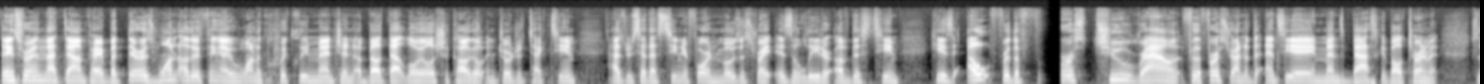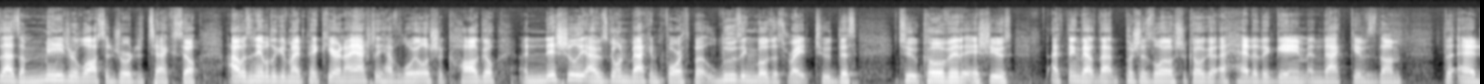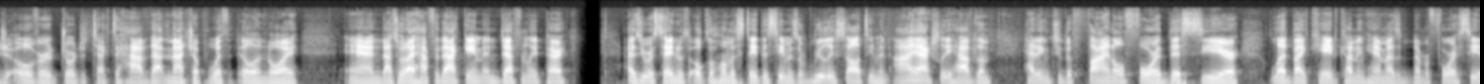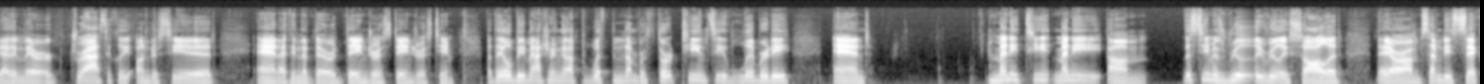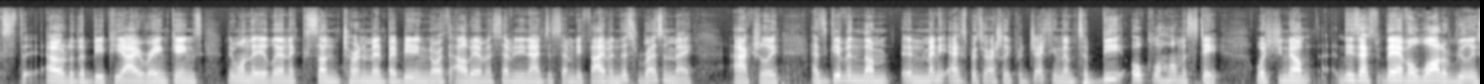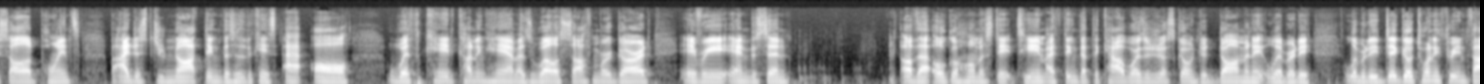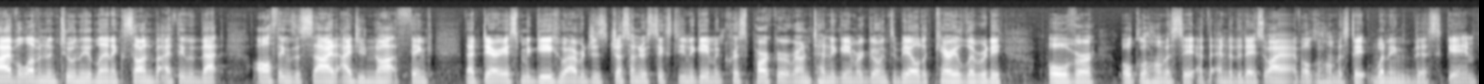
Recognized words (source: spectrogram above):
Thanks for writing that down, Perry. But there is one other thing I want to quickly mention about that Loyola Chicago and Georgia Tech team. As we said, that senior forward Moses Wright is the leader of this team. He is out for the first two round for the first round of the NCAA men's basketball tournament. So that is a major loss to Georgia Tech. So I wasn't able to give my pick here, and I actually have Loyola Chicago. Initially, I was going back and forth, but losing Moses Wright to this to COVID issues, I think that that pushes Loyola Chicago ahead of the game, and that gives them the edge over Georgia Tech to have that matchup with Illinois. And that's what I have for that game. And definitely, Perry, as you were saying with Oklahoma State, this team is a really solid team. And I actually have them heading to the Final Four this year, led by Cade Cunningham as a number four seed. I think they're drastically underseeded. And I think that they're a dangerous, dangerous team. But they will be matching up with the number 13 seed Liberty. And many te- many um, this team is really, really solid. They are um, 76th out of the BPI rankings. They won the Atlantic Sun tournament by beating North Alabama 79 to 75. And this resume actually has given them, and many experts are actually projecting them to beat Oklahoma State, which you know these ex- they have a lot of really solid points, but I just do not think this is the case at all with Cade Cunningham as well as sophomore guard Avery Anderson of that Oklahoma State team. I think that the Cowboys are just going to dominate Liberty. Liberty did go 23 and 5, 11 and 2 in the Atlantic Sun, but I think that that all things aside, I do not think that Darius McGhee, who averages just under 16 a game, and Chris Parker around 10 a game, are going to be able to carry Liberty over Oklahoma State at the end of the day. So I have Oklahoma State winning this game.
